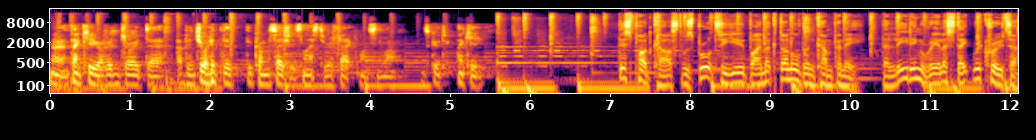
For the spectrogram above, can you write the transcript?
No, thank you. I've enjoyed uh, I've enjoyed the, the conversation. It's nice to reflect once in a while. It's good. Thank you. This podcast was brought to you by Macdonald and Company, the leading real estate recruiter.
